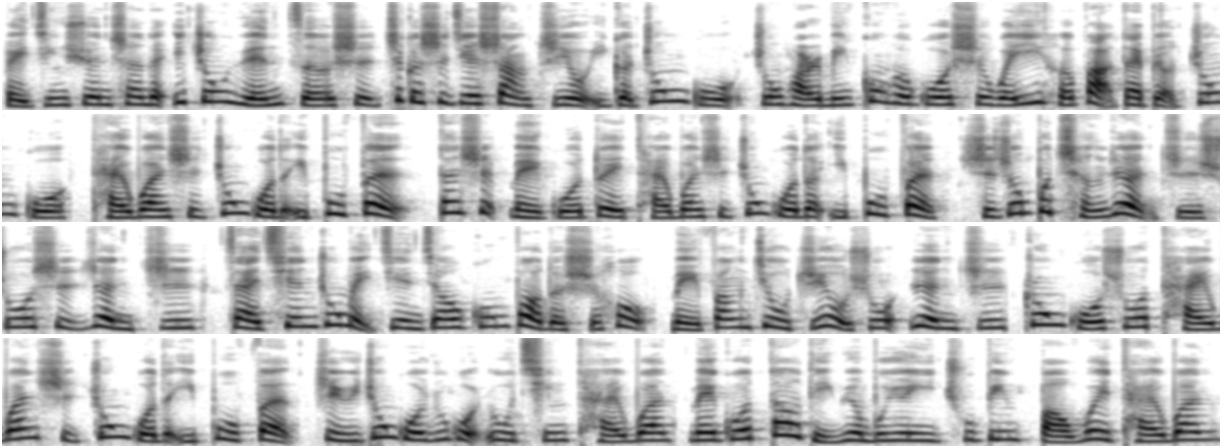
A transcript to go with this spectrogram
北京宣称的一中原则是这个世界上只有一个中国，中华人民共和国是唯一合法代表中国，台湾是中国的一部分。但是美国对台湾是中国的一部分始终不承认，只说是认知。在签中美建交公报的时候，美方就只有说认知，中国说台湾是中国的一部分。至于中国如果入侵台湾，美国到底愿不愿意出兵保卫台湾，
